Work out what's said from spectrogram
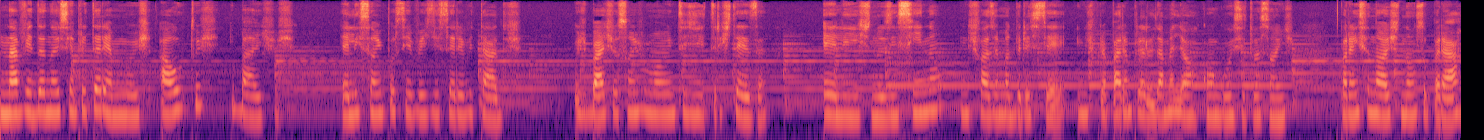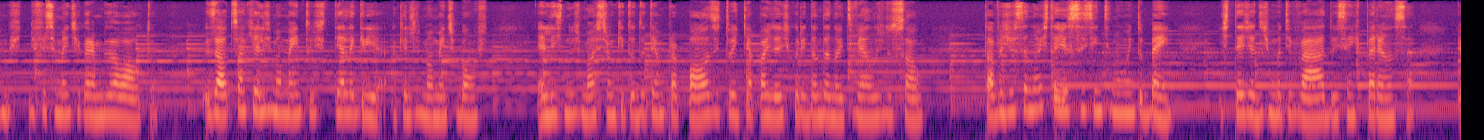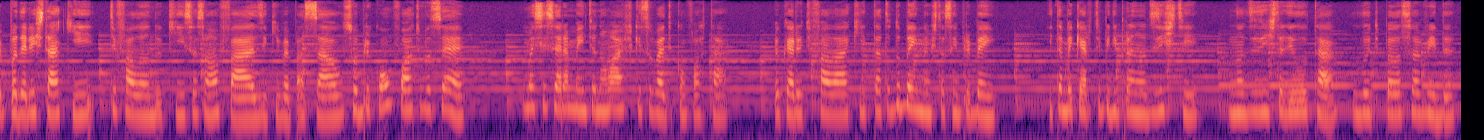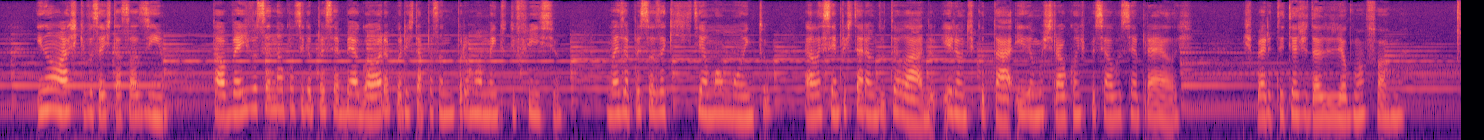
Na vida nós sempre teremos altos e baixos. Eles são impossíveis de ser evitados. Os baixos são os momentos de tristeza. Eles nos ensinam, nos fazem amadurecer e nos preparam para lidar melhor com algumas situações. Porém, se nós não superarmos, dificilmente chegaremos ao alto. Os altos são aqueles momentos de alegria, aqueles momentos bons. Eles nos mostram que tudo tem um propósito e que após da escuridão da noite vem a luz do sol. Talvez você não esteja se sentindo muito bem, esteja desmotivado e sem esperança, eu poderia estar aqui te falando que isso é só uma fase, que vai passar, sobre quão forte você é. Mas sinceramente eu não acho que isso vai te confortar. Eu quero te falar que tá tudo bem não está sempre bem. E também quero te pedir para não desistir. Não desista de lutar. Lute pela sua vida. E não ache que você está sozinho. Talvez você não consiga perceber agora por estar passando por um momento difícil, mas as pessoas aqui que te amam muito, elas sempre estarão do teu lado, irão te escutar e demonstrar o quão especial você é para elas. Espero ter te ajudado de alguma forma.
